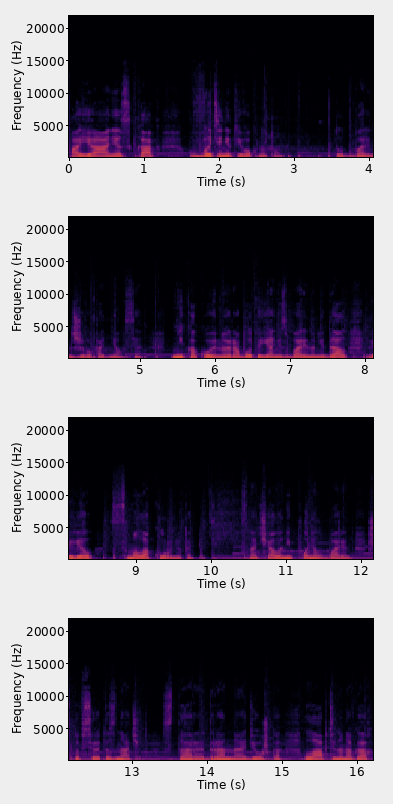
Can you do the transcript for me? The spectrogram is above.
а Янис как вытянет его кнутом. Тут барин живо поднялся. Никакой иной работы Янис барину не дал, велел смолокурню топить. Сначала не понял барин, что все это значит. Старая дранная одежка, лапти на ногах,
